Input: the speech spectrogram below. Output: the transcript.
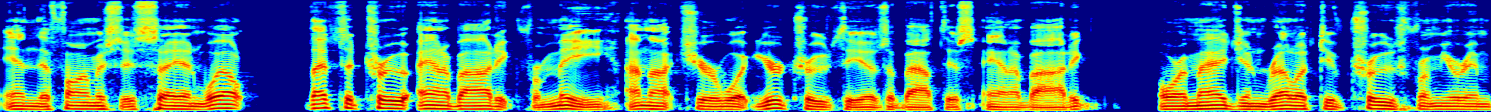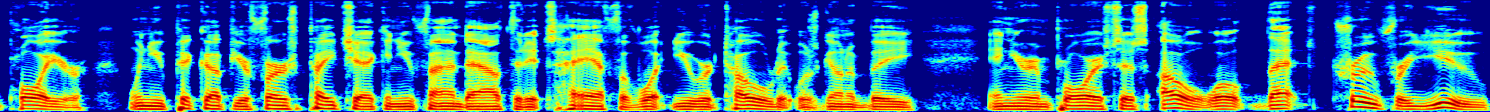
And the pharmacist saying, Well, that's a true antibiotic for me. I'm not sure what your truth is about this antibiotic. Or imagine relative truth from your employer when you pick up your first paycheck and you find out that it's half of what you were told it was going to be. And your employer says, Oh, well, that's true for you,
